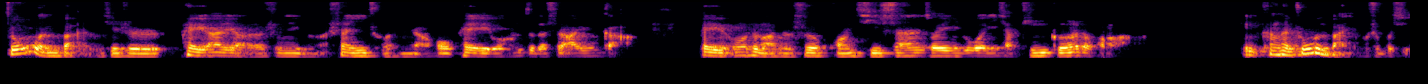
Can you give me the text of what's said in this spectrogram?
中文版其实配艾丽尔的是那个单依纯，然后配王子的是阿云嘎。配欧斯拉的是黄绮珊，所以如果你想听歌的话，你看看中文版也不是不行。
